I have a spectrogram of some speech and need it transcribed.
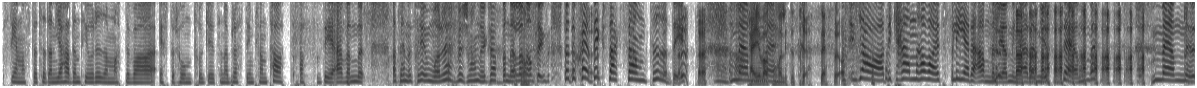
Senaste tiden. Jag hade en teori om att det var efter hon tog ut sina bröstimplantat att det även, att hennes humor försvann ur kroppen eller någonting. För att det skedde exakt samtidigt. Men, kan ju vara att hon var lite trött efteråt. Ja, det kan ha varit flera anledningar än just den. Men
